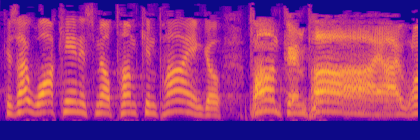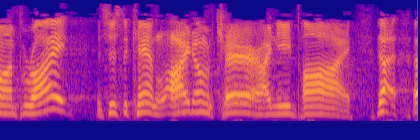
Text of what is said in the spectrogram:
Because I walk in and smell pumpkin pie and go, pumpkin pie, I want, right? It's just a candle. I don't care. I need pie. That, uh,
